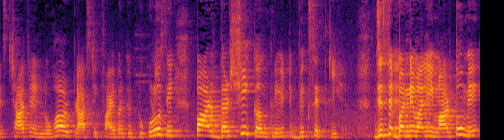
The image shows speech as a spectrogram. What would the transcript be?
इस छात्र ने लोहा और प्लास्टिक फाइबर के टुकड़ों से पारदर्शी कंक्रीट विकसित की है, जिससे बनने वाली इमारतों में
